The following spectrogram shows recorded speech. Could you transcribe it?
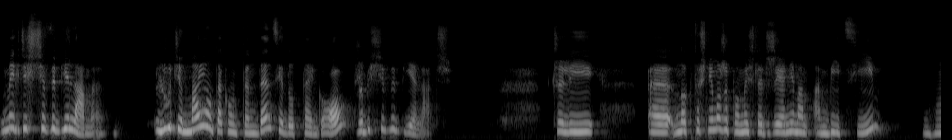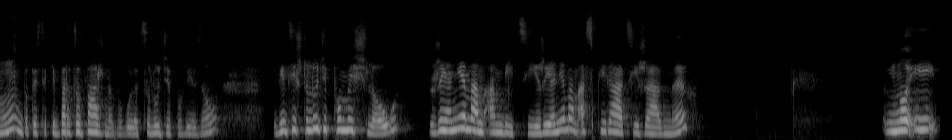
my gdzieś się wybielamy, ludzie mają taką tendencję do tego, żeby się wybielać. Czyli e, no, ktoś nie może pomyśleć, że ja nie mam ambicji, mhm, bo to jest takie bardzo ważne w ogóle, co ludzie powiedzą. Więc jeszcze ludzie pomyślą, że ja nie mam ambicji, że ja nie mam aspiracji żadnych. No i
